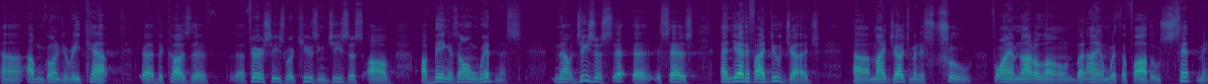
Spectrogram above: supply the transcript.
uh, I'm going to recap uh, because the the Pharisees were accusing Jesus of, of being his own witness. Now, Jesus uh, uh, says, And yet, if I do judge, uh, my judgment is true, for I am not alone, but I am with the Father who sent me.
